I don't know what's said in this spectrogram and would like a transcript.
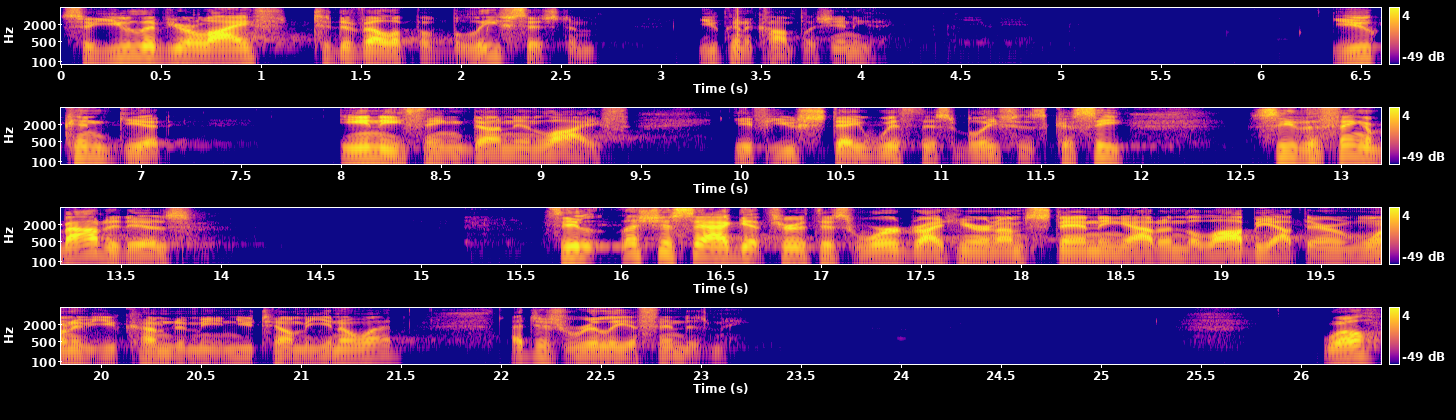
So you live your life to develop a belief system, you can accomplish anything. You can get anything done in life if you stay with this belief system. Because, see, see, the thing about it is, see, let's just say I get through with this word right here and I'm standing out in the lobby out there, and one of you come to me and you tell me, you know what? That just really offended me. Well,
